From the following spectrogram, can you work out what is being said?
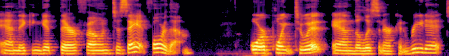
and they can get their phone to say it for them or point to it and the listener can read it.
